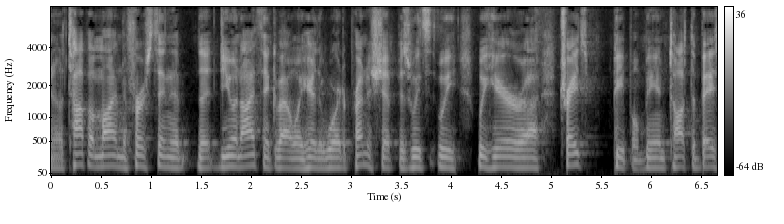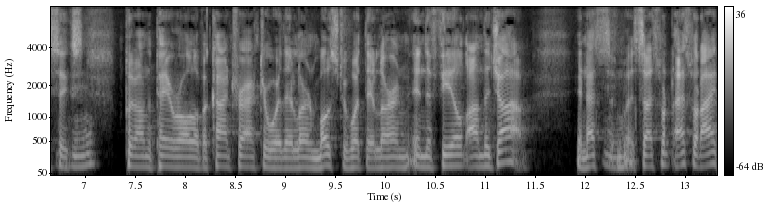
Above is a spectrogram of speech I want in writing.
you know, top of mind, the first thing that, that you and I think about when we hear the word apprenticeship is we we we hear uh, tradespeople being taught the basics, mm-hmm. put on the payroll of a contractor where they learn most of what they learn in the field on the job, and that's mm-hmm. so that's what that's what I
